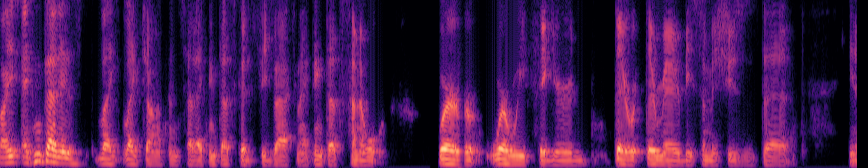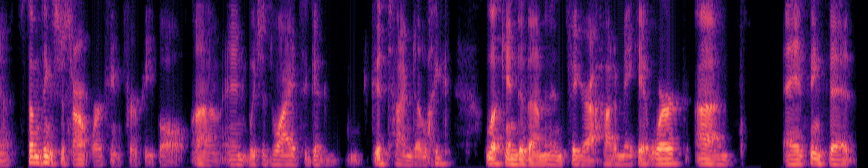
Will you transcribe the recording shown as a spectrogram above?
I, I think that is like like Jonathan said. I think that's good feedback, and I think that's kind of where where we figured there there may be some issues that you know some things just aren't working for people, um, and which is why it's a good good time to like look into them and figure out how to make it work. Um, and I think that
